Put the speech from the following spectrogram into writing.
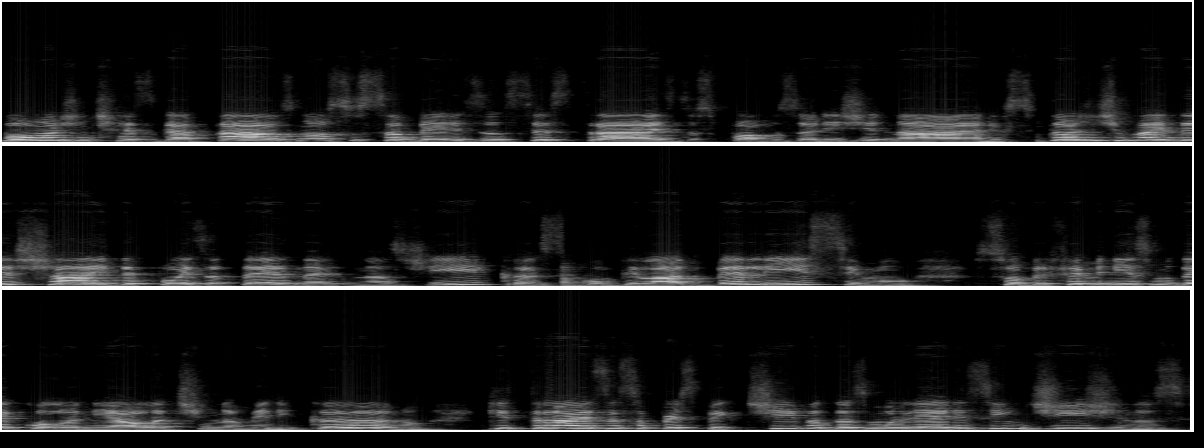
bom a gente resgatar os nossos saberes ancestrais dos povos originários. Então, a gente vai deixar aí depois até né, nas dicas um compilado belíssimo sobre feminismo decolonial latino-americano que traz essa perspectiva das mulheres indígenas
